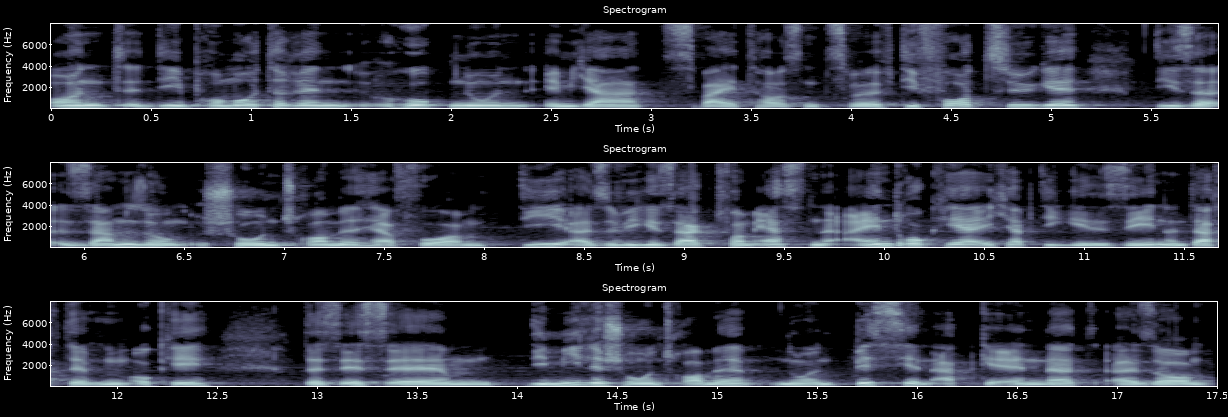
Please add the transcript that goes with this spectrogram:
Und die Promoterin hob nun im Jahr 2012 die Vorzüge dieser Samsung-Schontrommel hervor. Die, also wie gesagt, vom ersten Eindruck her, ich habe die gesehen und dachte, hm, okay, das ist ähm, die Miele-Schontrommel, nur ein bisschen abgeändert. Also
